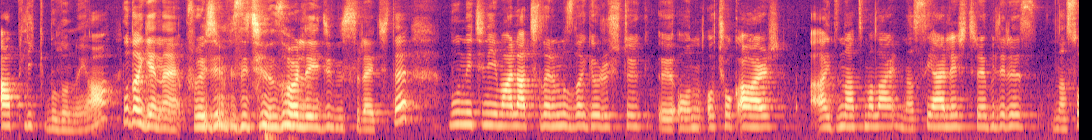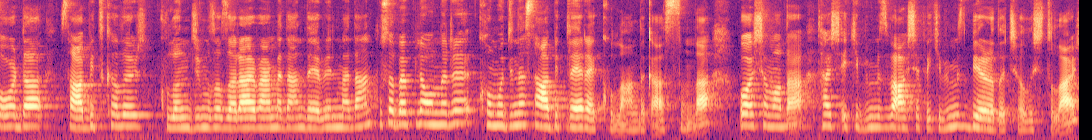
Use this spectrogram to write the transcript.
aplik bulunuyor. Bu da gene projemiz için zorlayıcı bir süreçti. Bunun için imalatçılarımızla görüştük. E, O çok ağır aydınlatmalar nasıl yerleştirebiliriz, nasıl orada sabit kalır, kullanıcımıza zarar vermeden, devrilmeden. Bu sebeple onları komodine sabitleyerek kullandık aslında. Bu aşamada taş ekibimiz ve ahşap ekibimiz bir arada çalıştılar.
